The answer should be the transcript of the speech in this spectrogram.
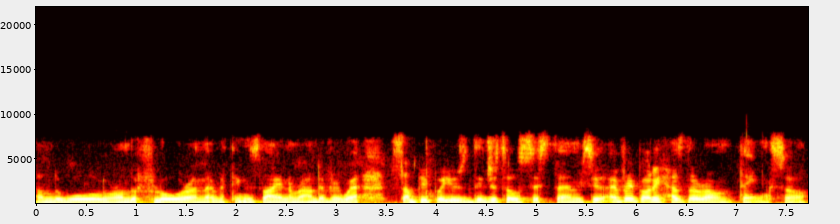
on the wall or on the floor, and everything is lying around everywhere. Some people use digital systems. You know, everybody has their own thing. So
